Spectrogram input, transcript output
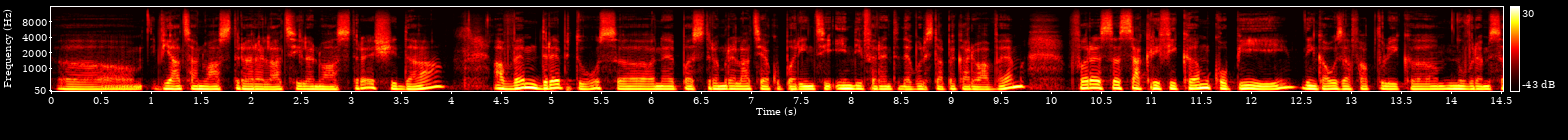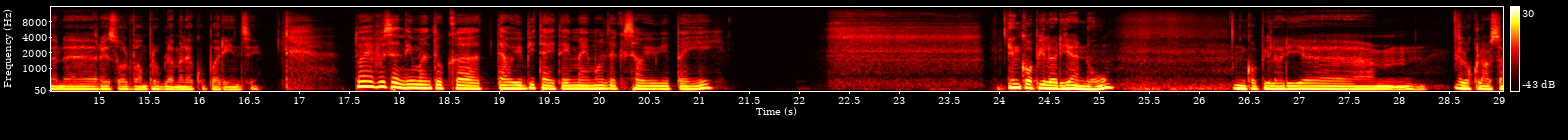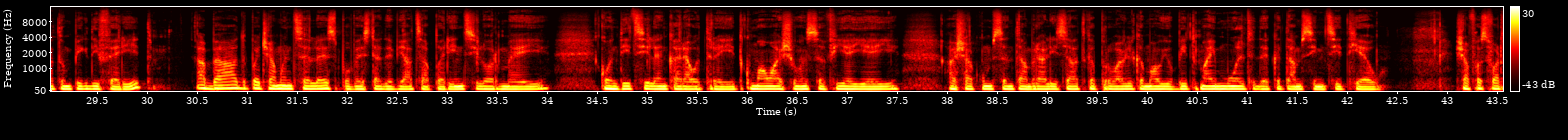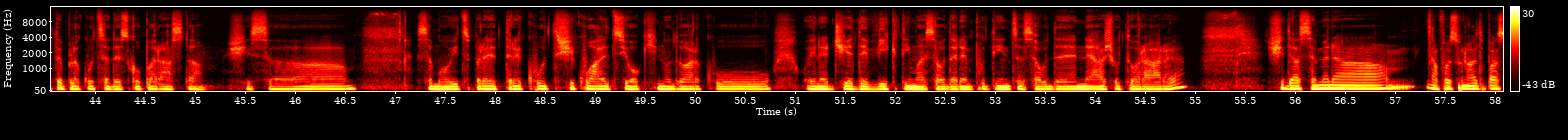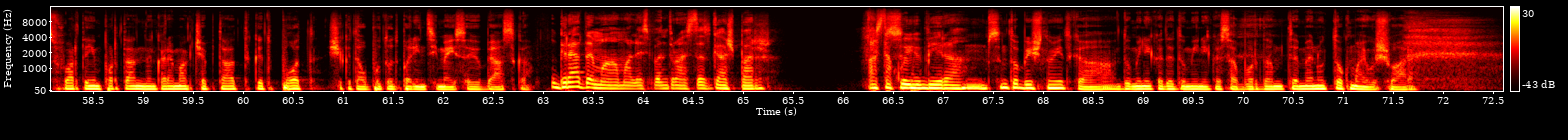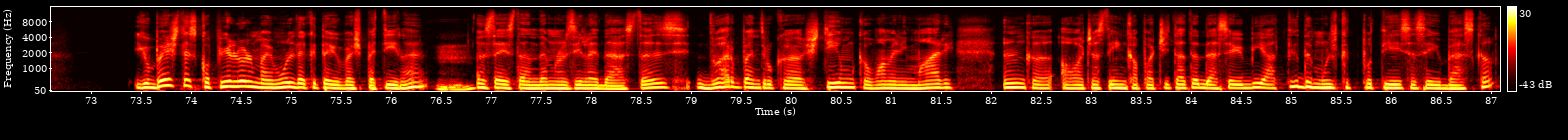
uh, viața noastră, relațiile noastre și da, avem dreptul să ne păstrăm relația cu părinții indiferent de vârsta pe care o avem, fără să sacrificăm copiii din cauza faptului că nu vrem să ne rezolvăm problemele cu părinții. Tu ai avut sentimentul că te-au iubit ai tăi mai mult decât s-au iubit pe ei? În copilărie nu. În copilărie mm, lucrurile au stat un pic diferit. Abia după ce am înțeles povestea de viața părinților mei, condițiile în care au trăit, cum au ajuns să fie ei, așa cum sunt, am realizat că probabil că m-au iubit mai mult decât am simțit eu. Și a fost foarte plăcut să descoper asta și să, să mă uit spre trecut și cu alți ochi, nu doar cu o energie de victimă sau de reputință sau de neajutorare. Și de asemenea a fost un alt pas foarte important în care am acceptat cât pot și cât au putut părinții mei să iubească. Grade mă am ales pentru astăzi, Gașpar. Asta sunt, cu iubirea. Sunt obișnuit ca duminică de duminică să abordăm teme nu tocmai ușoare. Iubește copilul mai mult decât te iubești pe tine. Mm-hmm. Ăsta este îndemnul zilei de astăzi, doar pentru că știm că oamenii mari încă au această incapacitate de a se iubi atât de mult cât pot ei să se iubească.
